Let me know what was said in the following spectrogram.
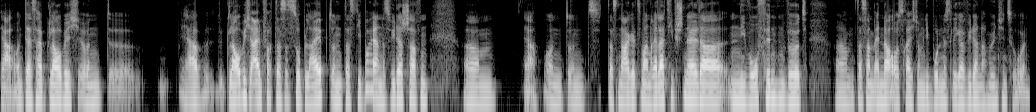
ja, und deshalb glaube ich und äh, ja, glaube ich einfach, dass es so bleibt und dass die Bayern das wieder schaffen. Ähm, ja, und, und dass Nagelsmann relativ schnell da ein Niveau finden wird, ähm, das am Ende ausreicht, um die Bundesliga wieder nach München zu holen.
